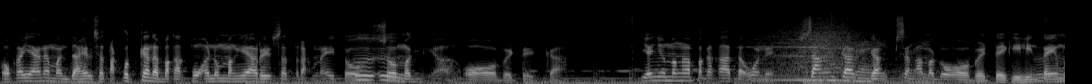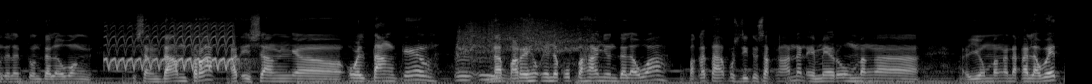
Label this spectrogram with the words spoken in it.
o kaya naman dahil sa takot ka na baka kung anong mangyari sa truck na ito, so mag-overtake ka. Yan yung mga pagkakataon eh. Saan ka, Right, saan ka right. mag-overtake? Hihintayin mo na lang itong dalawang, isang dump truck at isang ah, oil tanker na parehong inakupahan yung dalawa. Pagkatapos dito sa kanan, eh merong mga, yung mga nakalawit,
